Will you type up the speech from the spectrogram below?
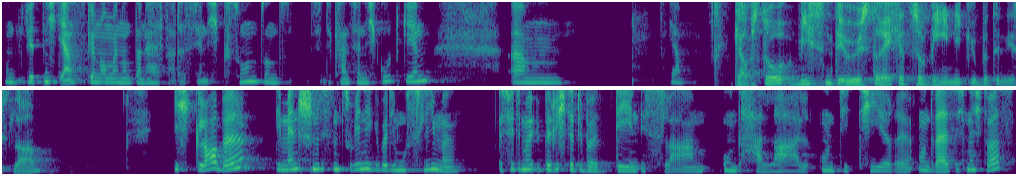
und wird nicht ernst genommen und dann heißt, ah, das ist ja nicht gesund und dir kann es ja nicht gut gehen. Ähm, ja. Glaubst du, wissen die Österreicher zu wenig über den Islam? Ich glaube, die Menschen wissen zu wenig über die Muslime. Es wird immer berichtet über den Islam und Halal und die Tiere und weiß ich nicht was.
